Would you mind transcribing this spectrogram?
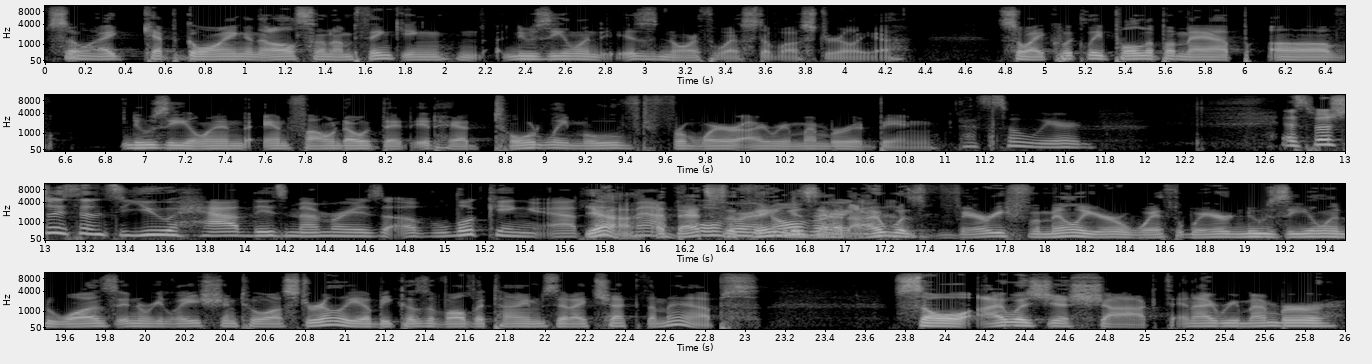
So I kept going, and then all of a sudden I'm thinking New Zealand is northwest of Australia. So I quickly pulled up a map of New Zealand and found out that it had totally moved from where I remember it being. That's so weird. Especially since you have these memories of looking at Yeah, that map that's the thing is that I was very familiar with where New Zealand was in relation to Australia because of all the times that I checked the maps. So I was just shocked, and I remember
